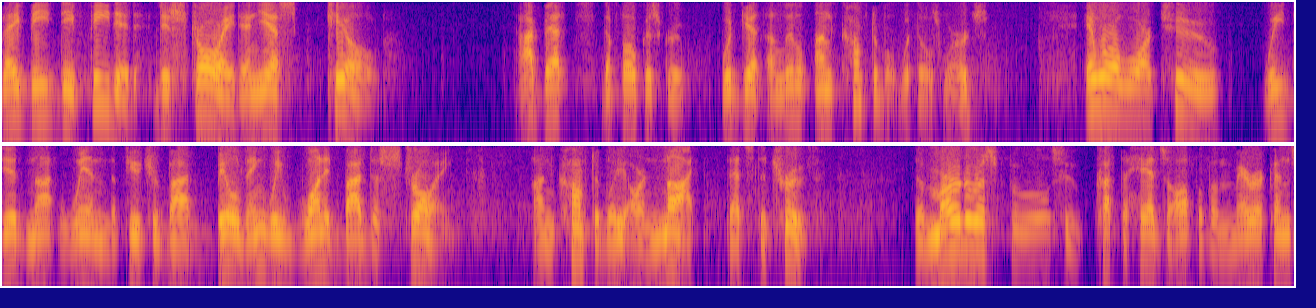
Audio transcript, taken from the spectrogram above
they be defeated, destroyed, and yes, killed. I bet the focus group would get a little uncomfortable with those words. In World War II, we did not win the future by building. We won it by destroying. Uncomfortably or not, that's the truth. The murderous fools who cut the heads off of Americans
